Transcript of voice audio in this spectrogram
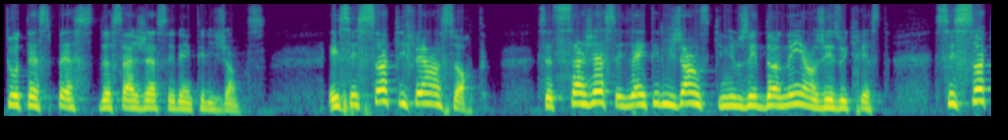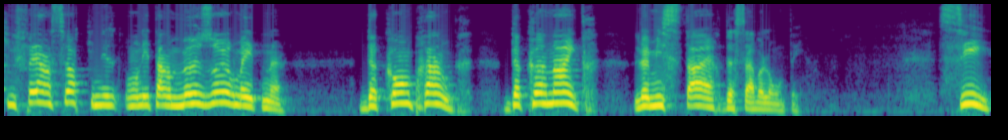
toute espèce de sagesse et d'intelligence. Et c'est ça qui fait en sorte, cette sagesse et l'intelligence qui nous est donnée en Jésus-Christ, c'est ça qui fait en sorte qu'on est en mesure maintenant de comprendre, de connaître le mystère de sa volonté. Si,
